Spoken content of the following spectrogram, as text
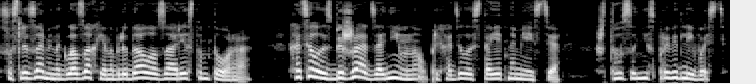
Со слезами на глазах я наблюдала за арестом Тора. Хотелось бежать за ним, но приходилось стоять на месте. Что за несправедливость?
